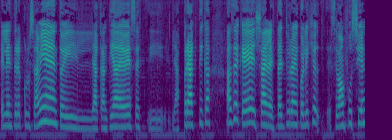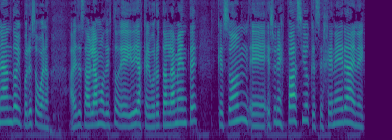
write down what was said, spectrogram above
el entrecruzamiento y la cantidad de veces y las prácticas hace que ya a esta altura en el colegio se van fusionando y por eso, bueno, a veces hablamos de esto de ideas que alborotan la mente, que son, eh, es un espacio que se genera en el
